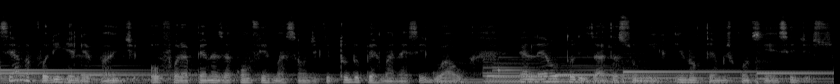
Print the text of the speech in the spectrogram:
Se ela for irrelevante ou for apenas a confirmação de que tudo permanece igual, ela é autorizada a assumir e não temos consciência disso.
